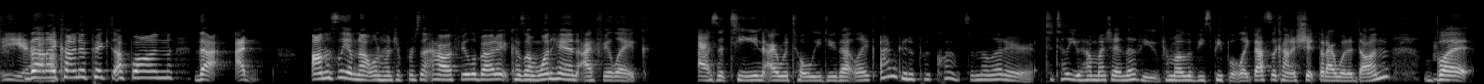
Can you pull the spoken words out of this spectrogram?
yeah. that I kind of picked up on that I honestly I'm not 100% how I feel about it cuz on one hand I feel like as a teen I would totally do that like I'm going to put quotes in the letter to tell you how much I love you from all of these people. Like that's the kind of shit that I would have done mm-hmm. but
